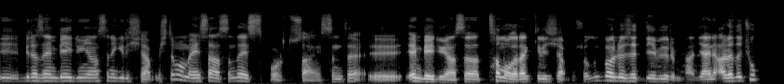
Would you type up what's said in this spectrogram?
e, biraz NBA dünyasına giriş yapmıştım ama esasında Esportu sayesinde e, NBA dünyasına tam olarak giriş yapmış oldum. Böyle özetleyebilirim ben. Yani arada çok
